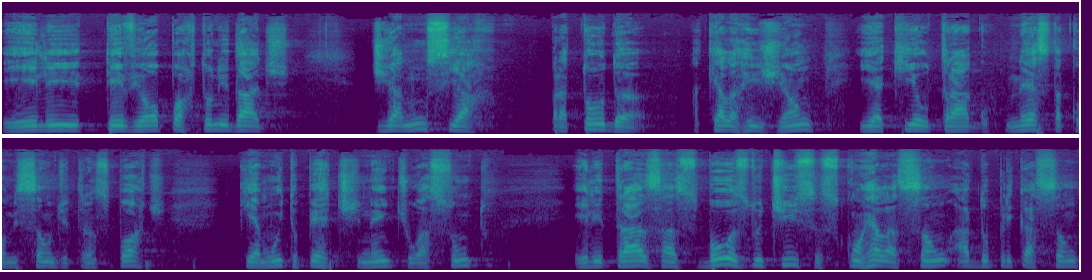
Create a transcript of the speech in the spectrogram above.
ele teve a oportunidade de anunciar para toda aquela região, e aqui eu trago nesta comissão de transporte, que é muito pertinente o assunto, ele traz as boas notícias com relação à duplicação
